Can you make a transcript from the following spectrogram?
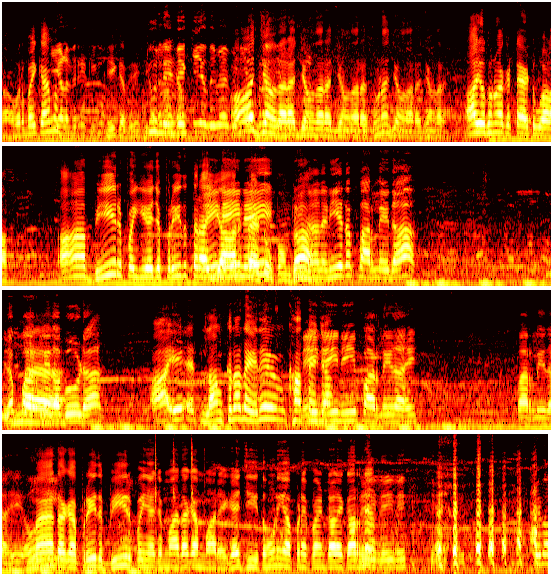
ਹਾਂ ਹੋਰ ਬਾਈ ਕਹਿਮ ਠੀਕ ਹੈ? ਵੀਰੇ ਠੀਕ ਝੂਲੇ ਆ ਜਿਉਂਦਾ ਰਹਿ ਜਿਉਂਦਾ ਰਹਿ ਜਿਉਂਦਾ ਰਹਿ ਸੋਹਣਾ ਜਿਉਂਦਾ ਰਹਿ ਜਿਉਂਦਾ ਆ ਜੋ ਤੁਹਾਨੂੰ ਇੱਕ ਟੈਟੂ ਵਾਲਾ। ਆ 20 ਰੁਪਏ ਚ ਪ੍ਰੀਤ ਤੇਰਾ ਯਾਰ ਟੈਟੂ ਪਾਉਂਦਾ। ਨਾ ਦੇਣੀ ਇਹ ਤਾਂ ਪਰਲੇ ਦਾ। ਇਹਦਾ ਪਰਲੇ ਦਾ ਬੋਰਡ ਆ। ਆ ਇਹ ਲੰਕਦਾ ਤਾਂ ਇਹਦੇ ਖਾਤੇ ਨਹੀਂ 'ਚ ਨਹੀਂ ਨਹੀਂ ਪਰਲੇ ਦਾ ਇਹ। ਪਰਲੇ ਦਾ ਇਹ ਮੈਂ? ਤਾਂ ਕਹਾਂ ਪ੍ਰੀਤ 20 ਰੁਪਈਆਂ ਚ ਮੈਂ ਤਾਂ ਕਹਾਂ ਮਾਰੇ ਗਏ ਜੀਤ ਹੋਣੀ ਆਪਣੇ ਪਿੰਡ ਵਾਲੇ ਕਰਨੇ। ਨਹੀਂ ਨਹੀਂ ਨਹੀਂ। ਇਹਦਾ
